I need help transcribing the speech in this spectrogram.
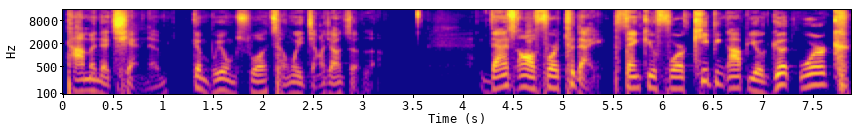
他们的潜能，更不用说成为佼佼者了。That's all for today. Thank you for keeping up your good work.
